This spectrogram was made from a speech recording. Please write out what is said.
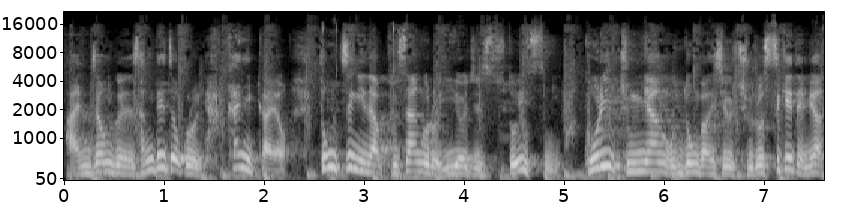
안정근은 상대적으로 약하니까요. 통증이나 부상으로 이어질 수도 있습니다. 고립 중량 운동 방식을 주로 쓰게 되면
